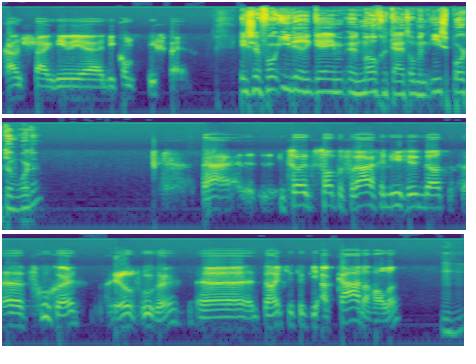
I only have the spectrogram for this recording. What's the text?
Counter-Strike die, die competitief spelen. Is er voor iedere game een mogelijkheid om een e-sport te worden? Ja, het is wel interessante vraag in die zin dat vroeger, heel vroeger, toen had je natuurlijk die arcadehallen. Mm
